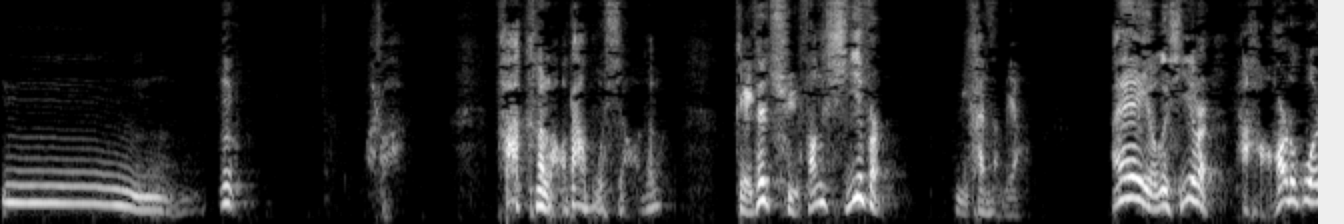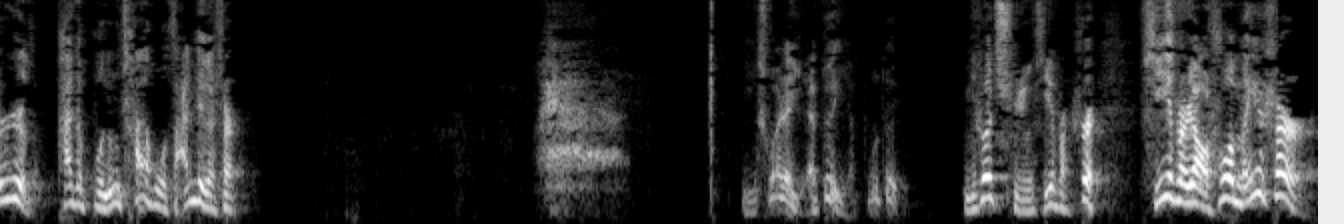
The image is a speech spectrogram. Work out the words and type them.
嗯嗯，我说，他可老大不小的了，给他娶房媳妇儿，你看怎么样？哎，有个媳妇儿，他好好的过日子，他就不能掺和咱这个事儿。哎呀，你说这也对也不对。你说娶个媳妇儿是媳妇儿，要说没事儿，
